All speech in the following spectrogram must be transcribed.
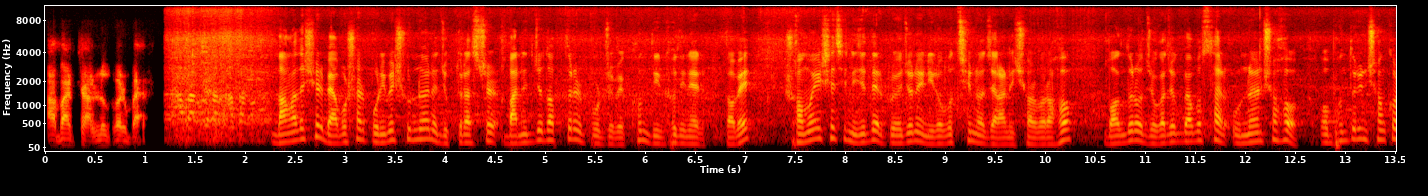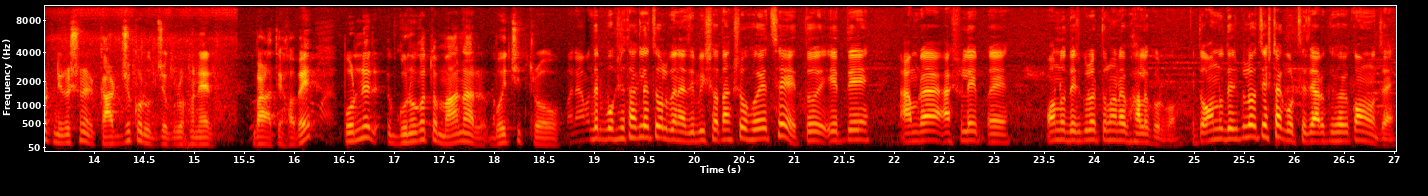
আবার চালু করবার। বাংলাদেশের ব্যবসার পরিবেশ উন্নয়নে যুক্তরাষ্ট্রের বাণিজ্য দপ্তরের পর্যবেক্ষণ দীর্ঘদিনের। তবে সময় এসেছে নিজেদের প্রয়োজনে নিরবচ্ছিন্ন জ্বালানি সরবরাহ, বন্দর ও যোগাযোগ ব্যবস্থার উন্নয়ন সহ অভ্যন্তরীণ সংকট নিরসনের কার্যকর উদ্যোগ গ্রহণের। বাড়াতে হবে। পণ্যের গুণগত মান আর বৈচিত্র্য। মানে আমাদের বসে থাকলে চলবে না যে বিশ শতাংশ হয়েছে তো এতে আমরা আসলে অন্য দেশগুলোর তুলনায় ভালো করব। কিন্তু অন্য দেশগুলোও চেষ্টা করছে যে আরও কীভাবে কমানো যায়।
